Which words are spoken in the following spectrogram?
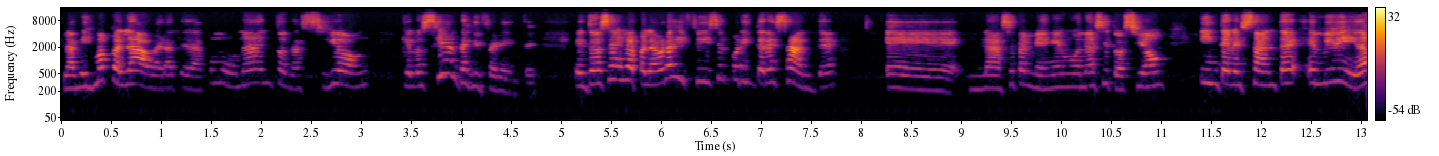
la misma palabra te da como una entonación que lo sientes diferente. Entonces, la palabra difícil por interesante eh, nace también en una situación interesante en mi vida,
